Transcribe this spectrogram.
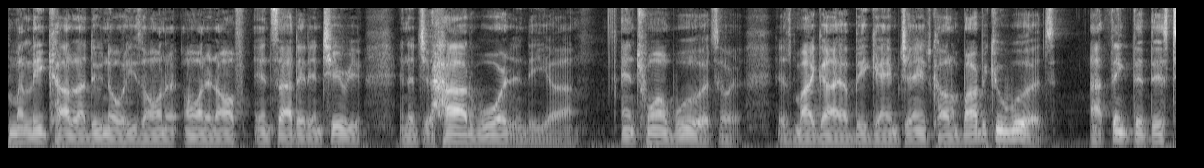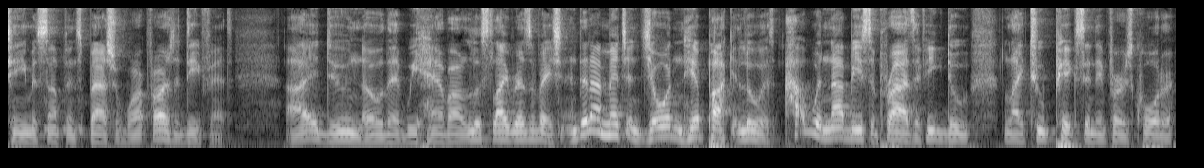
Maliek Collins, I do know he's on on and off inside that interior, and the Jihad Ward and the uh, Antwaun Woods, or as my guy, a big game James call him Barbecue Woods. I think that this team is something special as far as the defense. I do know that we have our little slight reservation. And did I mention Jordan Hip Pocket Lewis? I would not be surprised if he do like two picks in the first quarter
